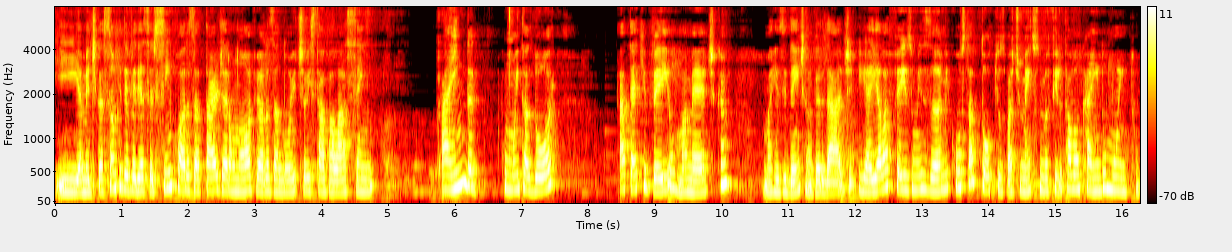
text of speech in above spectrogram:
E a medicação que deveria ser 5 horas da tarde eram 9 horas da noite, eu estava lá sem ainda com muita dor, até que veio uma médica, uma residente, na verdade, e aí ela fez um exame e constatou que os batimentos do meu filho estavam caindo muito.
